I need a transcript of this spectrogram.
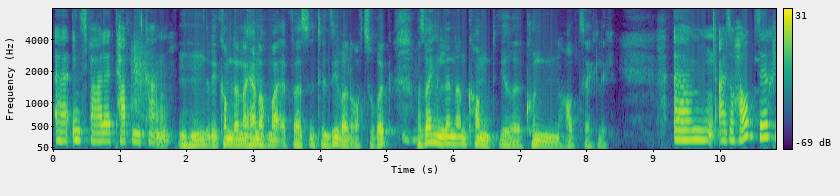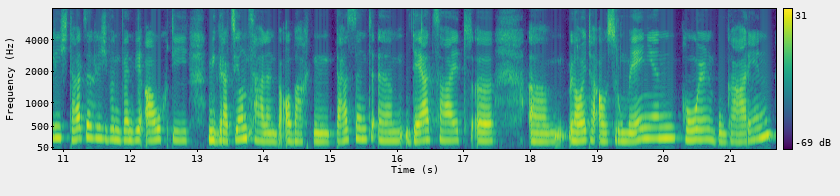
äh, ins Falle tappen kann. Mhm. Wir kommen dann nachher noch mal etwas intensiver darauf zurück. Mhm. Aus welchen Ländern kommt Ihre Kunden hauptsächlich? Ähm, also hauptsächlich tatsächlich, wenn, wenn wir auch die Migrationszahlen beobachten, das sind ähm, derzeit äh, ähm, Leute aus Rumänien, Polen, Bulgarien,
